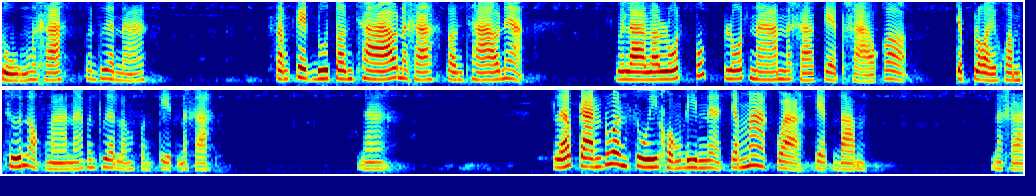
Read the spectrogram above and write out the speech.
สูงนะคะ เพื่อนๆนะ สังเกตดูตอนเช้านะคะ ตอนเช้าเนี่ย เวลาเราลดปุ๊บลดน้ำนะคะ แกบขาวก็จะปล่อยความชื้นออกมานะ เพื่อนๆลองสังเกตนะคะ นะ แล้วการร่วนซุยของดินเนี่ยจะมากกว่าแกบดำนะคะ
